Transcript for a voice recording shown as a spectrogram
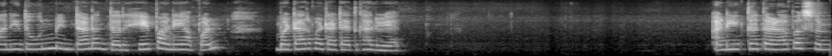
आणि दोन मिनटानंतर हे पाणी आपण मटार बटाट्यात घालूयात. आणि एकदा तळापासून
